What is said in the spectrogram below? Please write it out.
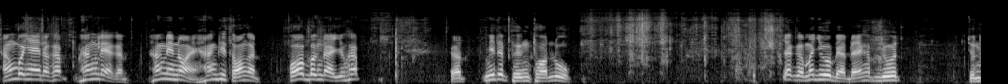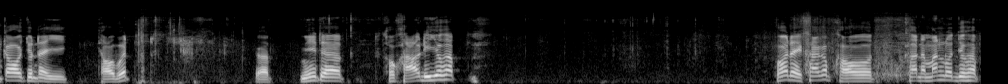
ครั้งบ่ใหญ่ดอกครับครั้งแรกก็ครั้งน้อยๆครั้งที่สองก็พอเบิ่งได้อยู่ครับก็มีแต่ผึ่งถอนลูกจักก็มาอยู่แบบใดครับอยู่จนเก่าจนได้เฒ่าเบิดก็มีแต่ ขาวๆดีอยู่ครับเพอได้ค่ากับเขาค่าน้ำมันรถอยู่ครับ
